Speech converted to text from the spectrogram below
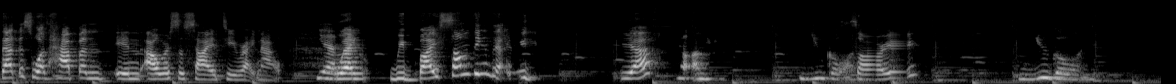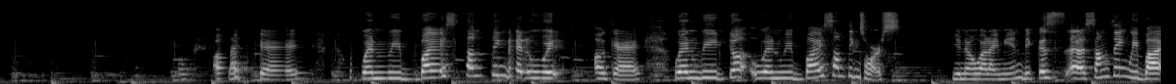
that is what happened in our society right now. Yeah. When like, we buy something that we, yeah. No, um, you go on. Sorry. You go on. Okay. When we buy something that we okay, when we don't when we buy something source, You know what I mean? Because uh, something we buy,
